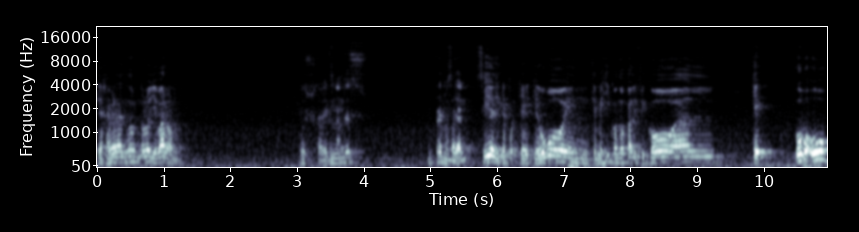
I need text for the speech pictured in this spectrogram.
Que a Javier Hernández no, no lo llevaron. Pues Javier Hernández, un O sea, premundial. sí, el que, fue- que, que hubo en. que México no calificó al. que hubo, hubo,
